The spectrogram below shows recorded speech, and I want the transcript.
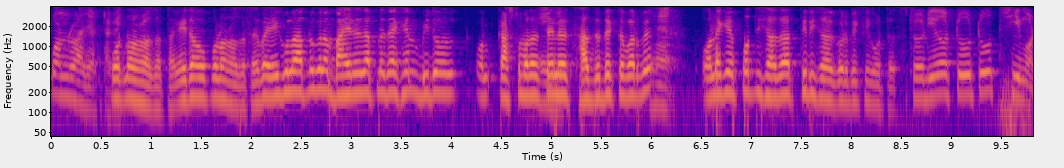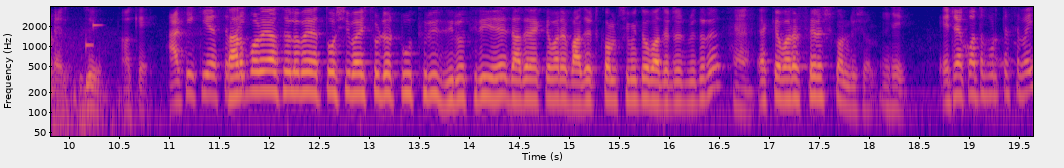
পনেরো হাজার টাকা। পনেরো হাজার টাকা। এটাও পনেরো হাজার টাকা। এবার এগুলো আপনি বললাম বাইরে আপনি দেখেন ভিডিও কাস্টমার চাইলে সাজে দেখতে পারবে। হ্যাঁ। অনেকে পঁচিশ হাজার তিরিশ হাজার করে বিক্রি করতেছে। Studio two two three model. জি। ওকে আর কি কি আছে? তারপরে আছে হলো ভাই Toshiba studio two three zero three A যাদের একেবারে বাজেট কম সীমিত বাজেটের ভিতরে হ্যাঁ। একেবারে ফ্রেশ কন্ডিশন জি। এটা কত পড়তেছে ভাই?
